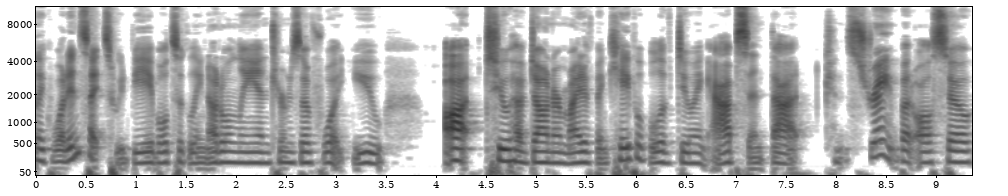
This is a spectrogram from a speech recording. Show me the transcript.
like what insights we'd be able to glean, not only in terms of what you ought to have done or might have been capable of doing absent that constraint, but also,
